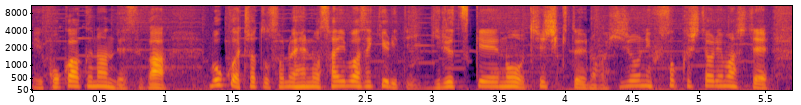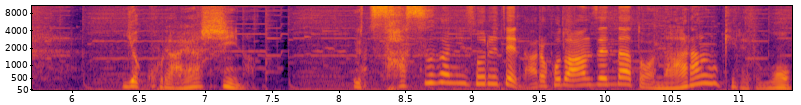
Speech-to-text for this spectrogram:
い告白なんですが、僕はちょっとその辺のサイバーセキュリティ、技術系の知識というのが非常に不足しておりまして、いや、これ怪しいなと。さすがにそれで、なるほど安全だとはならんけれども、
